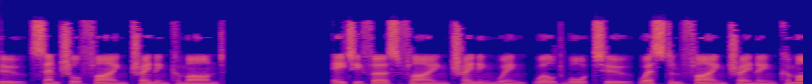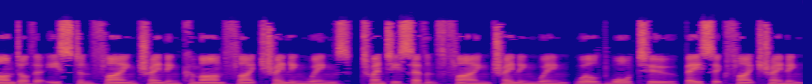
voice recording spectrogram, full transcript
II Central Flying Training Command 81st Flying Training Wing World War II Western Flying Training Command The Eastern Flying Training Command Flight Training Wings 27th Flying Training Wing World War II Basic Flight Training.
